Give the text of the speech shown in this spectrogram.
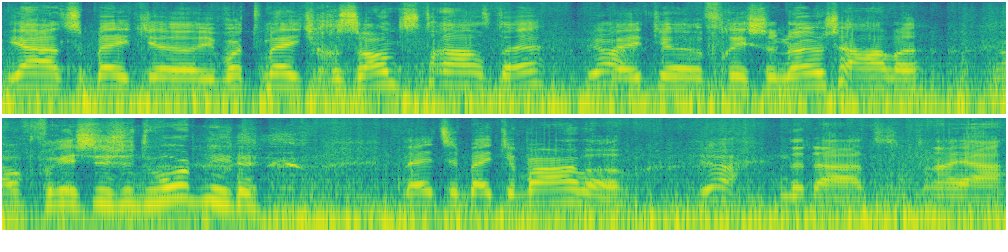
Ja, het is een beetje, je wordt een beetje gezandstraald, hè? Ja. Een beetje frisse neus halen. Nou, fris is het woord niet. nee, het is een beetje warm ook. Ja. Inderdaad. Nou ja.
